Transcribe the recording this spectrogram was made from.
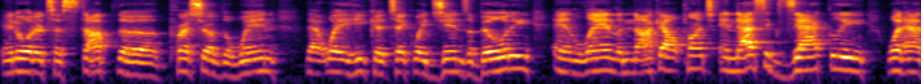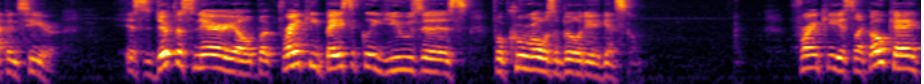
in order to stop the pressure of the wind. That way, he could take away Jin's ability and land the knockout punch. And that's exactly what happens here. It's a different scenario, but Franky basically uses Fukurou's ability against him. Franky is like, okay,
